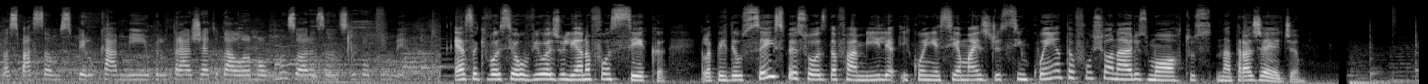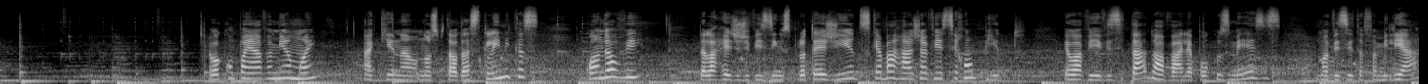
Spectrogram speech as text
Nós passamos pelo caminho, pelo trajeto da lama algumas horas antes do rompimento. Essa que você ouviu é Juliana Fonseca. Ela perdeu seis pessoas da família e conhecia mais de 50 funcionários mortos na tragédia. Eu acompanhava minha mãe aqui no, Hospital das Clínicas quando eu vi, pela rede de vizinhos protegidos, que a barragem havia se rompido. Eu havia visitado a Vale há poucos meses, uma visita familiar.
